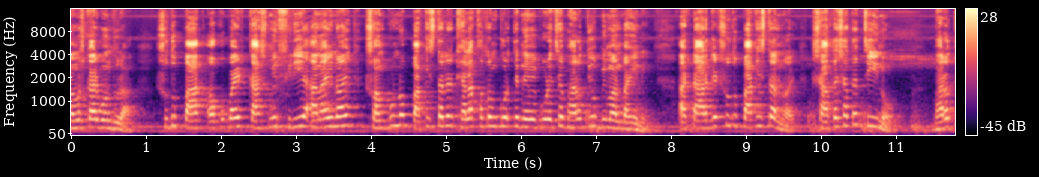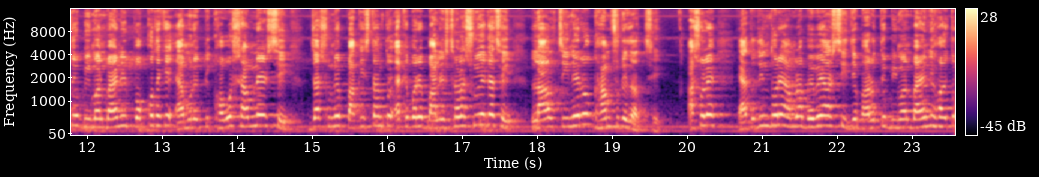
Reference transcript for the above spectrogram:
নমস্কার বন্ধুরা, শুধু পাক অকুপাইড কাশ্মীর ফিরিয়ে আনাই নয়, সম্পূর্ণ পাকিস্তানের খেলা খতম করতে নেমে পড়েছে ভারতীয় বিমান বাহিনী। আর টার্গেট শুধু পাকিস্তান নয়, সাথে সাথে চীনও। ভারতীয় বিমান বাহিনীর পক্ষ থেকে এমন একটি খবর সামনে এসছে, যা শুনে পাকিস্তান তো একেবারে বালিশ ছাড়া শুয়ে গেছে, লাল চীনেরও ঘাম ছুটে যাচ্ছে। আসলে এতদিন ধরে আমরা ভেবে আসছি যে ভারতীয় বিমান বাহিনী হয়তো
